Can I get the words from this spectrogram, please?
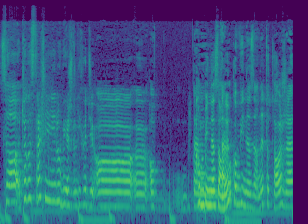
co, czego strasznie nie lubię, jeżeli chodzi o, e, o ten, Kombinezony? Tak, kombinezony, to to, że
